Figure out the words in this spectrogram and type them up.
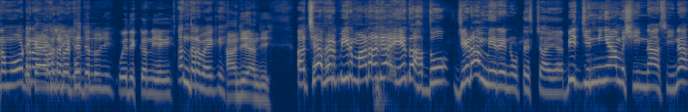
ਰਿਮੋਟ ਕੈਬਨ 'ਚ ਬੈਠੇ ਚੱਲੋ ਜੀ ਕੋਈ ਦਿੱਕਤ ਨਹੀਂ ਹੈਗੀ। ਅੰਦਰ ਬਹਿ ਕੇ। ਹਾਂਜੀ ਹਾਂਜੀ। ਅੱਛਾ ਫਿਰ ਵੀਰ ਮਾੜਾ ਜਿਹਾ ਇਹ ਦੱਸ ਦੋ ਜਿਹੜਾ ਮੇਰੇ ਨੋਟਿਸ ਚ ਆਇਆ ਵੀ ਜਿੰਨੀਆਂ ਮਸ਼ੀਨਾਂ ਸੀ ਨਾ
